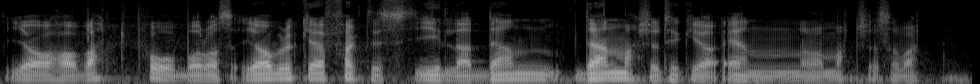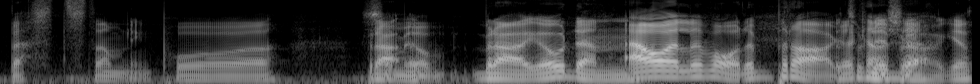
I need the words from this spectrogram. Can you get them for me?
jag har varit på Borås. Jag brukar faktiskt gilla den, den matchen tycker jag är en av de matcher som varit bäst stämning på. eh, Bra, jag, Braga och den... ja eller var det Braga jag tror kanske? det är Braga.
